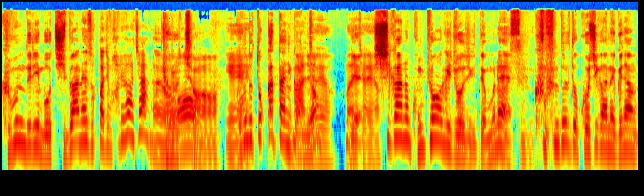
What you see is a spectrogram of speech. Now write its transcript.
예. 그분들이 뭐 집안에서까지 화려하지 않아요. 그렇죠. 예. 그분들 똑같다니까요. 맞아요. 맞아요. 예. 시간은 공평하게 주어지기 때문에 맞습니다. 그분들도 그 시간에 그냥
